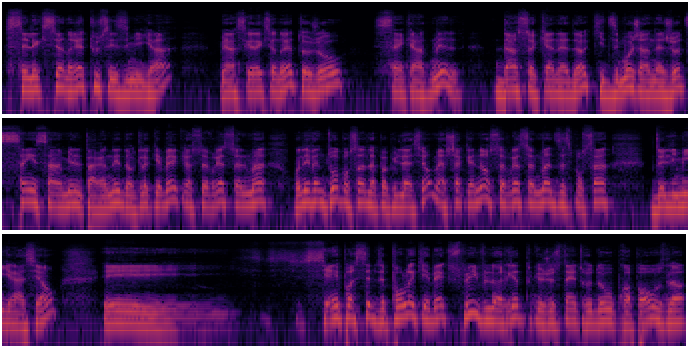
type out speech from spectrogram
sélectionnerait tous ces immigrants, mais en sélectionnerait toujours 50 000 dans ce Canada qui dit, moi, j'en ajoute 500 000 par année. Donc, le Québec recevrait seulement, on est 23% de la population, mais à chaque année, on recevrait seulement 10% de l'immigration. Et c'est impossible. Pour le Québec, suivre le rythme que Justin Trudeau propose, là,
